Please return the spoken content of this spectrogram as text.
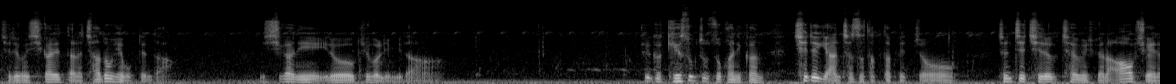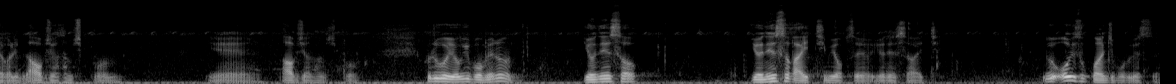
체력은 시간에 따라 자동 회복된다. 시간이 이렇게 걸립니다. 그러니까 계속 접속하니까 체력이 안 차서 답답했죠. 전체 체력 차용 시간은 9시간이나 걸립니다. 9시간 30분. 예, 9시간 30분. 그리고 여기 보면은 연해석 연해석 아이템이 없어요. 연해석 아이템. 이거 어디서 구하는지 모르겠어요.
